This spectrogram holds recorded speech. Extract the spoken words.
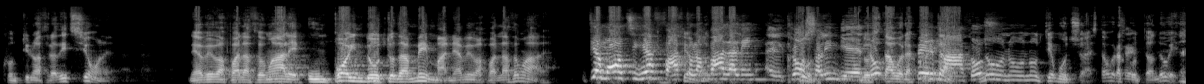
continua tradizione. Ne aveva parlato male, un po' indotto da me, ma ne aveva parlato male. Fiamozzi che ha fatto Fiamozzi. la palla, il cross Tu, all'indietro per raccontando. Matos. No, no, non ti emozionare, stavo Sì. raccontando questo.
